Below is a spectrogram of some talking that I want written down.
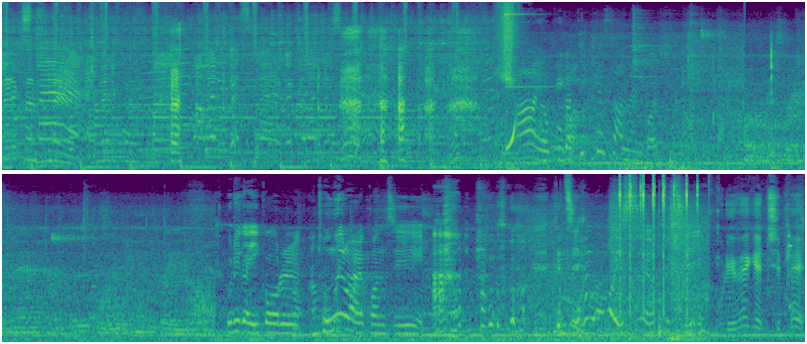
나네. 아 여기가 티켓 사는 것인가 우리가 이거를 돈으로 할 건지 아 한국어 그치 한국어 있으면 그치 우리 회계 지폐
